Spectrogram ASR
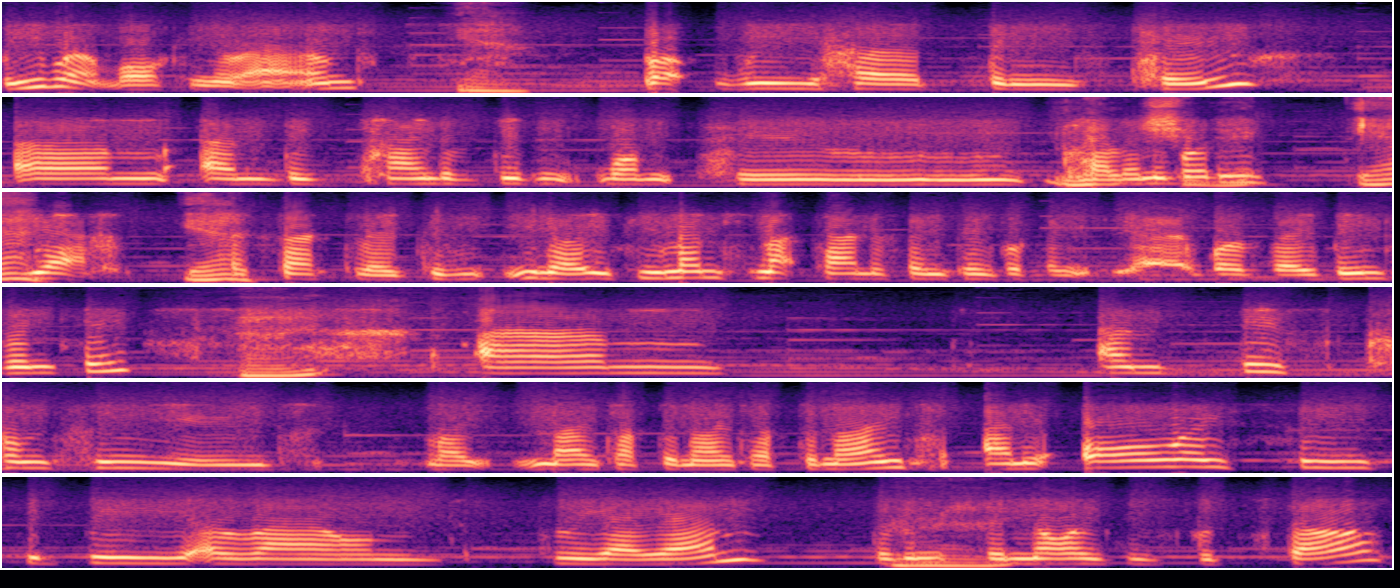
We weren't walking around, Yeah. but we heard things too." Um, and they kind of didn't want to tell anybody. it. Yeah. Yeah, Yeah. exactly. Because you know, if you mention that kind of thing, people think, "Yeah, well, they've been drinking." Um, and this continued like night after night after night, and it always seemed to be around 3 a.m. The, the noises would start.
